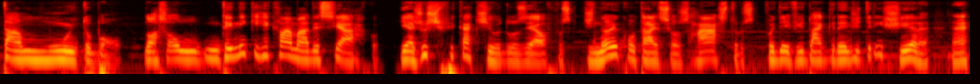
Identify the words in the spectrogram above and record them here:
tá muito bom. Nossa, não tem nem que reclamar desse arco. E a justificativa dos elfos de não encontrar seus rastros foi devido à grande trincheira. Né?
